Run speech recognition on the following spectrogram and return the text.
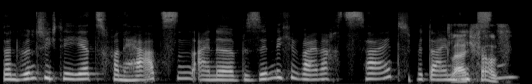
dann wünsche ich dir jetzt von Herzen eine besinnliche Weihnachtszeit mit deinen Gleichfalls. Liebsten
